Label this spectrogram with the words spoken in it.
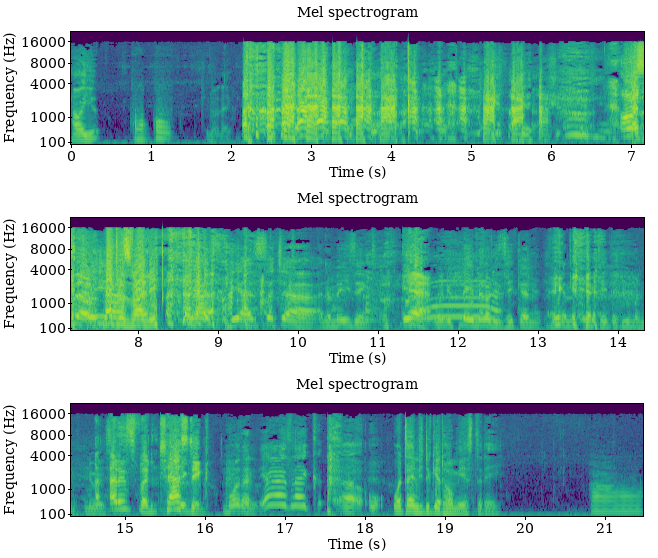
are you? You know, like Awesome. That was funny. he has he has such a, an amazing. yeah. When you play melodies, he can he can imitate the human nuances. That is fantastic. More than yeah, it's like uh, what time did you get home yesterday? Oh,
